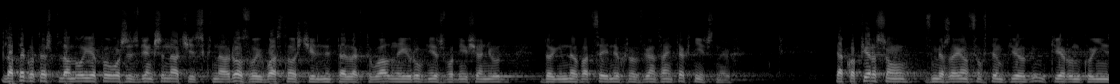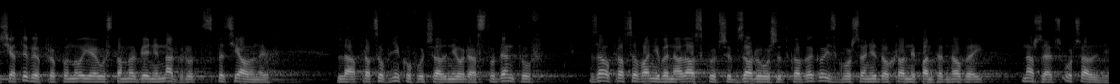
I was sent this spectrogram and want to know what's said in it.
Dlatego też planuję położyć większy nacisk na rozwój własności intelektualnej również w odniesieniu do innowacyjnych rozwiązań technicznych. Jako pierwszą zmierzającą w tym kierunku inicjatywę proponuję ustanowienie nagród specjalnych dla pracowników uczelni oraz studentów za opracowanie wynalazku czy wzoru użytkowego i zgłoszenie do ochrony patentowej na rzecz uczelni.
